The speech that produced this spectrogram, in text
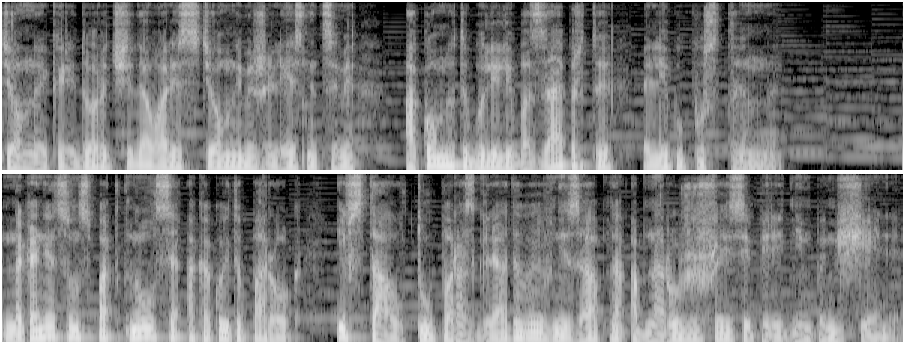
Темные коридоры чередовались с темными же лестницами, а комнаты были либо заперты, либо пустынны. Наконец он споткнулся о какой-то порог и встал, тупо разглядывая внезапно обнаружившееся перед ним помещение.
